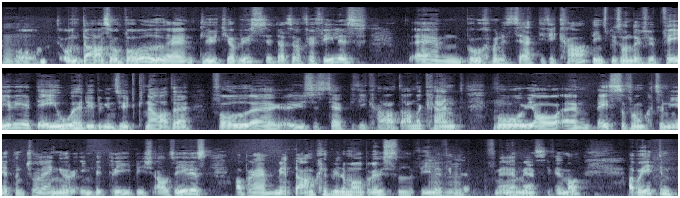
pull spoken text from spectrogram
Mhm. Und, und das, obwohl äh, die Leute ja wissen, dass auch für vieles ähm, braucht man ein Zertifikat, insbesondere für die Ferien. Die EU hat übrigens heute gnadenvoll äh, unser Zertifikat anerkannt, wo mhm. ja ähm, besser funktioniert und schon länger im Betrieb ist als ihres. Aber ähm, wir danken wieder mal Brüssel. Viele, mhm. viele, merci vielmals. Aber item,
